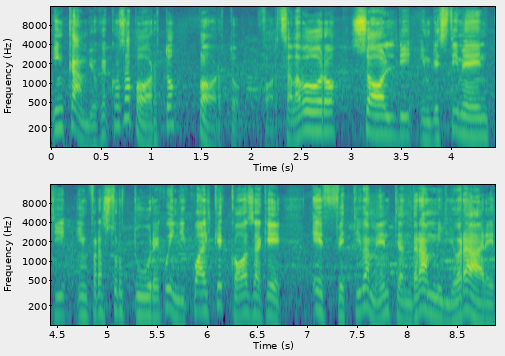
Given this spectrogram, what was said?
In cambio che cosa porto? Porto forza lavoro, soldi, investimenti, infrastrutture, quindi qualche cosa che effettivamente andrà a migliorare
